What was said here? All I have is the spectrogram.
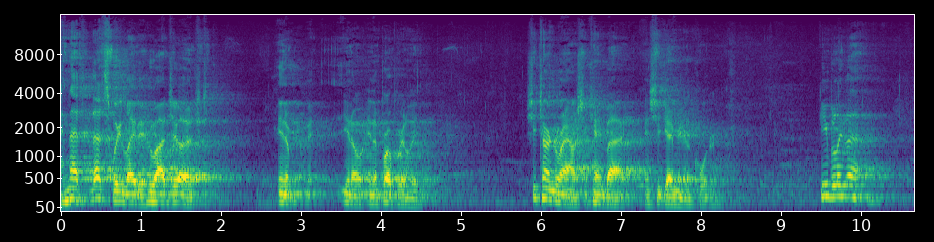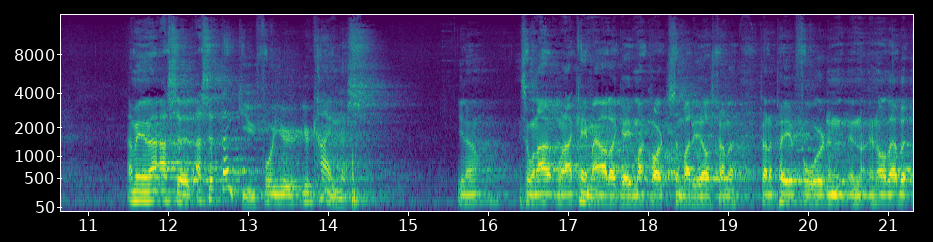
And that, that sweet lady who I judged, in a, you know, inappropriately, she turned around, she came back, and she gave me her quarter. Can you believe that? I mean, I said, I said, thank you for your, your kindness. You know? And so when I, when I came out, I gave my card to somebody else trying to, trying to pay it forward and, and, and all that. But,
